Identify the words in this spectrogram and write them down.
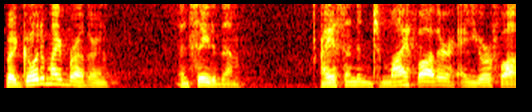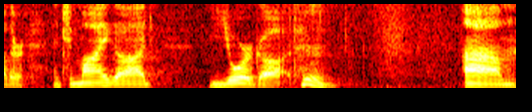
But go to my brethren and say to them, I ascended to my Father and your Father, and to my God, your God. Um,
